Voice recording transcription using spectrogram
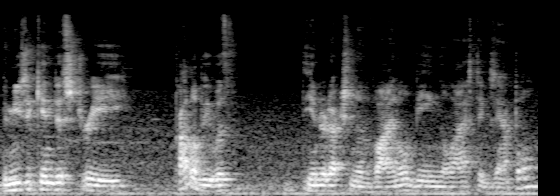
The music industry, probably with the introduction of vinyl being the last example,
